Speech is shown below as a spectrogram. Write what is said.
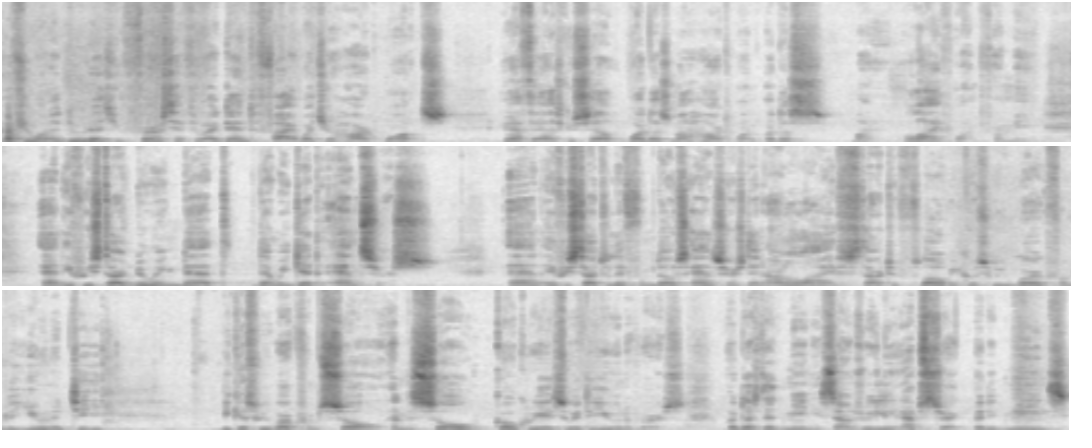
So if you want to do that, you first have to identify what your heart wants. You have to ask yourself, what does my heart want? What does my life want from me? And if we start doing that, then we get answers. And if we start to live from those answers, then our lives start to flow because we work from the unity because we work from soul and the soul co-creates with the universe what does that mean it sounds really abstract but it means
